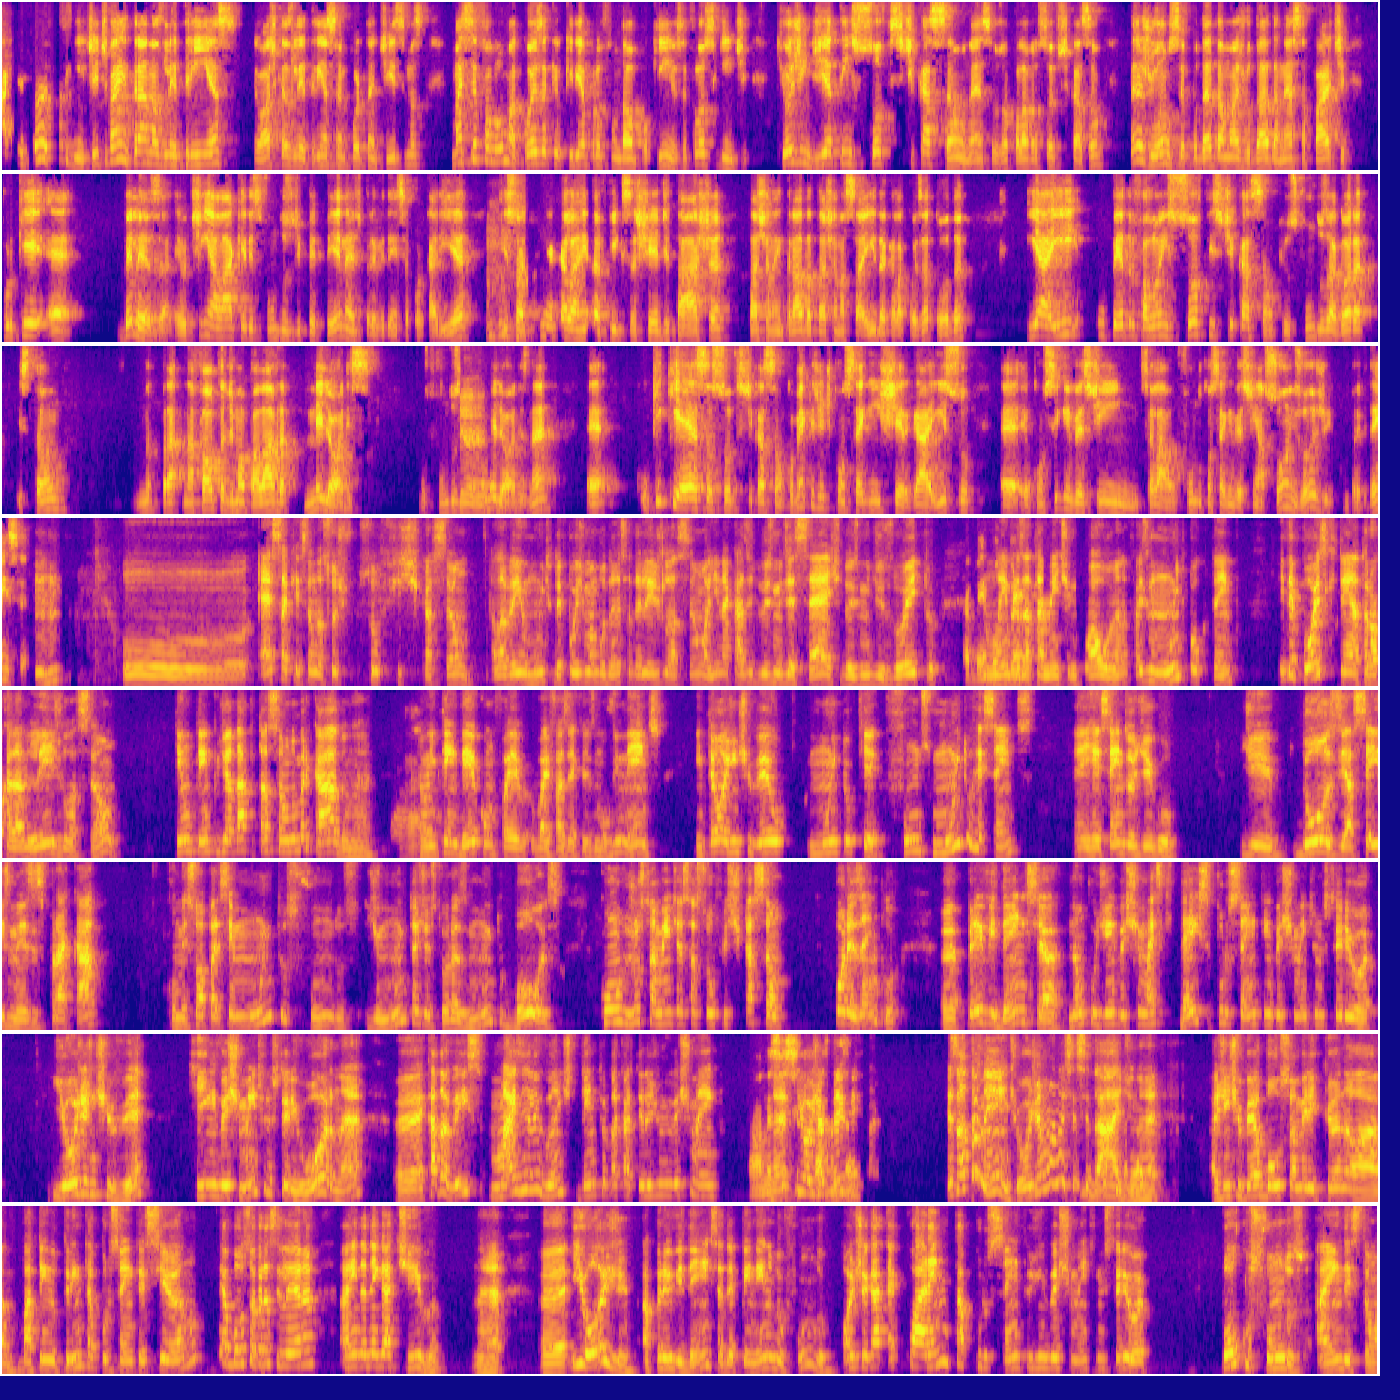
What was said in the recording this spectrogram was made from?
A, a questão é a seguinte, a gente vai entrar nas letrinhas, eu acho que as letrinhas são importantíssimas, mas você falou uma coisa que eu queria aprofundar um pouquinho, você falou o seguinte, que hoje em dia tem sofisticação, né? Você usou a palavra sofisticação, até João, se você puder dar uma ajudada nessa parte, porque é, beleza, eu tinha lá aqueles fundos de PP, né, de previdência porcaria, que só uhum. tinha aquela renda fixa cheia de taxa, taxa na entrada, taxa na saída, aquela coisa toda. E aí o Pedro falou em sofisticação, que os fundos agora estão, na, pra, na falta de uma palavra, melhores. Os fundos é. estão melhores, né? É, o que, que é essa sofisticação? Como é que a gente consegue enxergar isso? É, eu consigo investir em, sei lá, um fundo consegue investir em ações hoje, com previdência? Uhum. O... Essa questão da sofisticação, ela veio muito depois de uma mudança da legislação ali na casa de 2017, 2018, é não lembro tempo. exatamente em qual ano, faz muito pouco tempo. E depois que tem a troca da legislação, tem um tempo de adaptação do mercado, né? Então, entender como vai, vai fazer aqueles movimentos. Então, a gente vê muito o quê? Fundos muito recentes, né? e recentes eu digo de 12 a 6 meses para cá, começou a aparecer muitos fundos de muitas gestoras muito boas com justamente essa sofisticação. Por exemplo, uh, Previdência não podia investir mais que 10% em investimento no exterior. E hoje a gente vê que investimento no exterior né, uh, é cada vez mais relevante dentro da carteira de um investimento. A necessidade, né? hoje né? Exatamente, hoje é uma necessidade, né? A gente vê a Bolsa Americana lá batendo 30% esse ano e a Bolsa Brasileira ainda negativa, né? Uh, e hoje, a Previdência, dependendo do fundo, pode chegar até 40% de investimento no exterior. Poucos fundos ainda estão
